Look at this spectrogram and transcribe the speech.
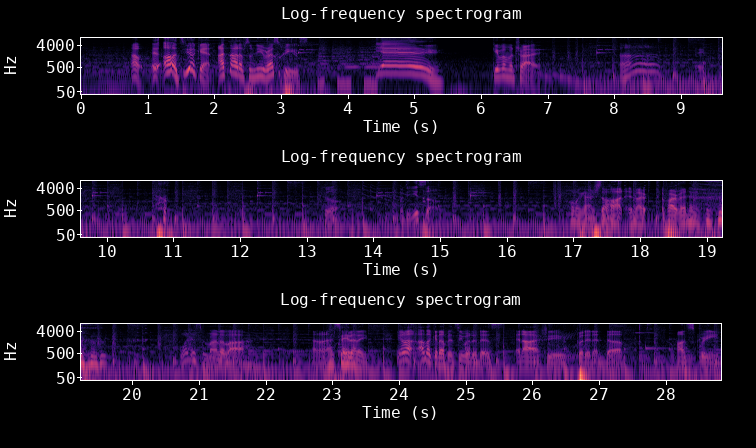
Oh, it, oh, it's you again. I thought of some new recipes. Yay! Give them a try. Ah, cool. What do you sell? Oh my gosh, so hot in my apartment. what is Malala? I don't know how to say that name. You know? I'll look it up and see what it is. And I'll actually put it in the, on screen.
